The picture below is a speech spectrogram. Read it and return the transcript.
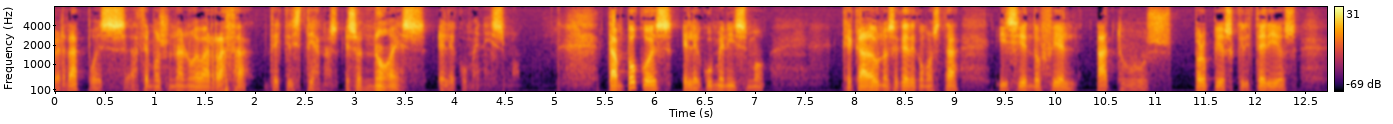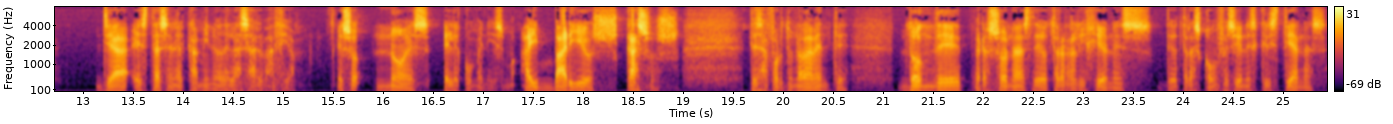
¿verdad? Pues hacemos una nueva raza de cristianos. Eso no es el ecumenismo. Tampoco es el ecumenismo que cada uno se quede como está y siendo fiel a tus propios criterios ya estás en el camino de la salvación. Eso no es el ecumenismo. Hay varios casos, desafortunadamente, donde personas de otras religiones, de otras confesiones cristianas,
